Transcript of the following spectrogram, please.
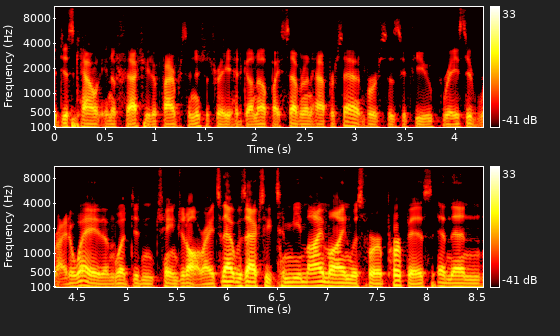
the discount in effect, you had a 5% interest rate, had gone up by 7.5% versus if you raised it right away, then what didn't change at all, right? So that was actually, to me, my mind was for a purpose. And then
